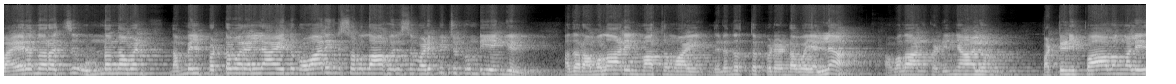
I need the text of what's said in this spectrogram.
വയറ് നിറച്ച് ഉണ്ണുന്നവൻ നമ്മിൽ പെട്ടവരല്ല എന്ന് പ്രവാചകൻ സല്ലല്ലാഹു അലൈഹി വസല്ലം പഠിപ്പിച്ചിട്ടുണ്ട് എങ്കിൽ അത് റമദാനിൽ മാത്രമായി നിലനിർത്തപ്പെടേണ്ടവയല്ല. റമദാൻ കഴിഞ്ഞാലും പട്ടിണിപ്പാവങ്ങൾ ഈ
